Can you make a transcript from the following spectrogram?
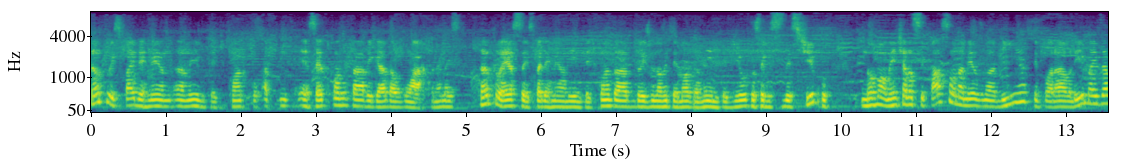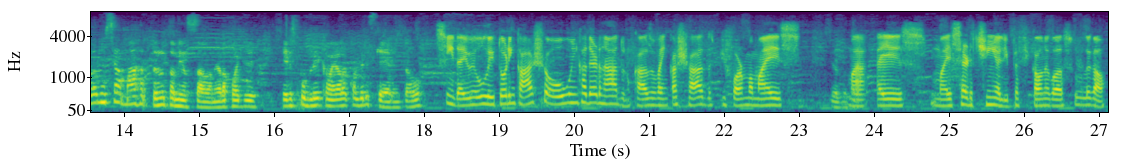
tanto o Spider-Man Unlimited, quanto, exceto quando tá ligado a algum arco, né? Mas tanto essa Spider-Man Unlimited quanto a 2099 Unlimited e outros serviços desse tipo, normalmente elas se passam na mesma linha temporal ali, mas ela não se amarra tanto a mensal, né? Ela pode. Eles publicam ela quando eles querem, então. Sim, daí o leitor encaixa ou o encadernado. No caso, vai encaixar de forma mais, mais, mais certinha ali pra ficar o negócio legal.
